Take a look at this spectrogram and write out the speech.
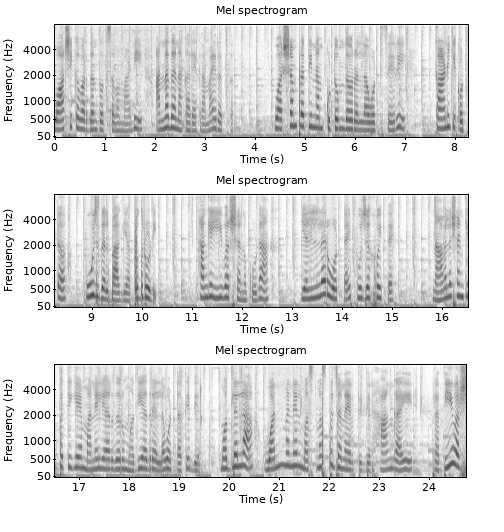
ವಾರ್ಷಿಕ ವರ್ಧಂತೋತ್ಸವ ಮಾಡಿ ಅನ್ನದಾನ ಕಾರ್ಯಕ್ರಮ ಇರುತ್ತೆ. ವರ್ಷಂಪ್ರತಿ ನಮ್ಮ ಕುಟುಂಬದವರೆಲ್ಲ ಒಟ್ಟು ಸೇರಿ ಕಾಣಿಕೆ ಕೊಟ್ಟ ಪೂಜದಲ್ಲಿ ಭಾಗ್ಯ ರೂಢಿ ಹಾಗೆ ಈ ವರ್ಷನೂ ಕೂಡ ಎಲ್ಲರೂ ಒಟ್ಟಾಗಿ ಪೂಜೆಗೆ ಹೋಯ್ತೆ. ನಾವೆಲ್ಲ ಶಣ್ಕಿಪತಿಗೆ ಮನೇಲಿ ಯಾರ್ದಾರು ಮದಿ ಆದರೆ ಎಲ್ಲ ಒಟ್ಟಾತಿದ್ದೀರಿ. ಮೊದಲೆಲ್ಲ ಒಂದು ಮನೇಲಿ ಮಸ್ತ್ ಮಸ್ತ್ ಜನ ಇರ್ತಿದ್ದೀರಿ. ಹಾಗಾಗಿ ಪ್ರತಿ ವರ್ಷ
